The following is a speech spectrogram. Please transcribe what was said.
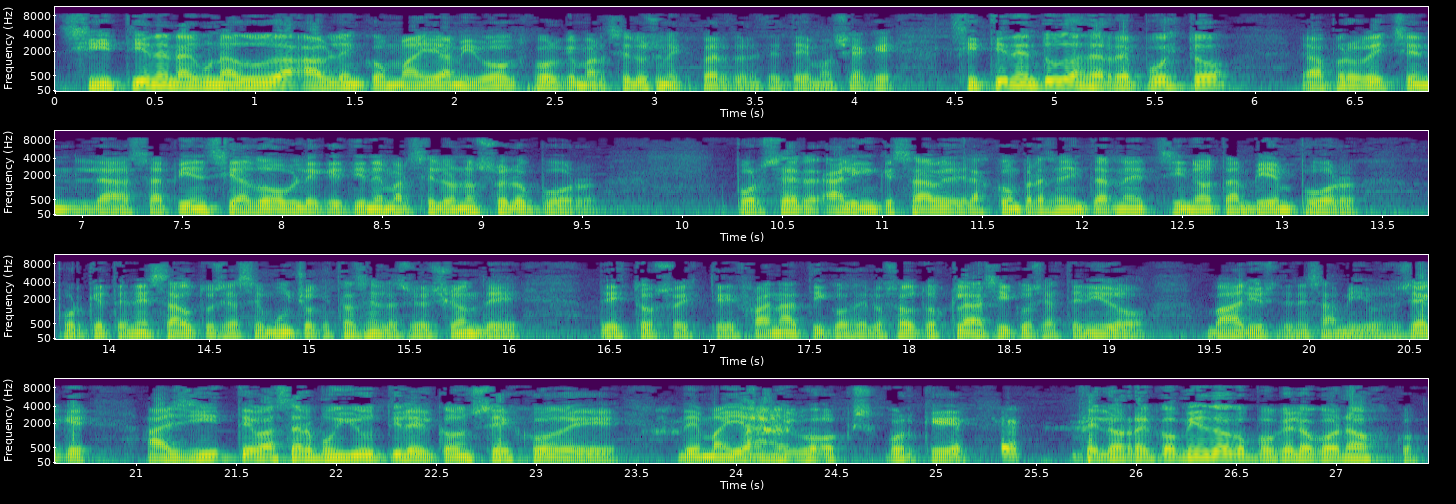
Si tienen alguna duda, hablen con Miami Box porque Marcelo es un experto en este tema. O sea que si tienen dudas de repuesto, aprovechen la sapiencia doble que tiene Marcelo no solo por, por ser alguien que sabe de las compras en internet, sino también por, porque tenés autos y hace mucho que estás en la asociación de, de estos este, fanáticos de los autos clásicos y has tenido varios y tenés amigos. O sea que allí te va a ser muy útil el consejo de, de Miami Box, porque te lo recomiendo porque lo conozco.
